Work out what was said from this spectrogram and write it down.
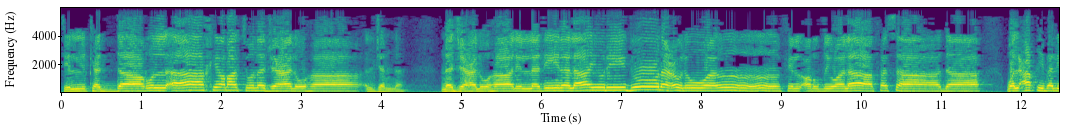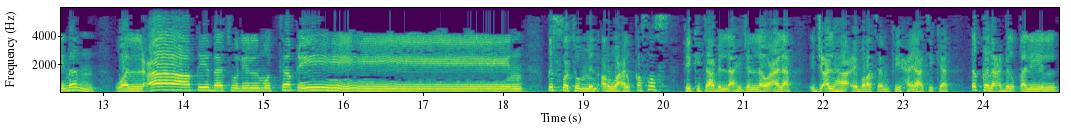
تلك الدار الآخرة نجعلها الجنة. نجعلها للذين لا يريدون علوا في الأرض ولا فسادا. والعاقبة لمن؟ والعاقبة للمتقين. قصة من أروع القصص في كتاب الله جل وعلا. اجعلها عبرة في حياتك. اقنع بالقليل.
